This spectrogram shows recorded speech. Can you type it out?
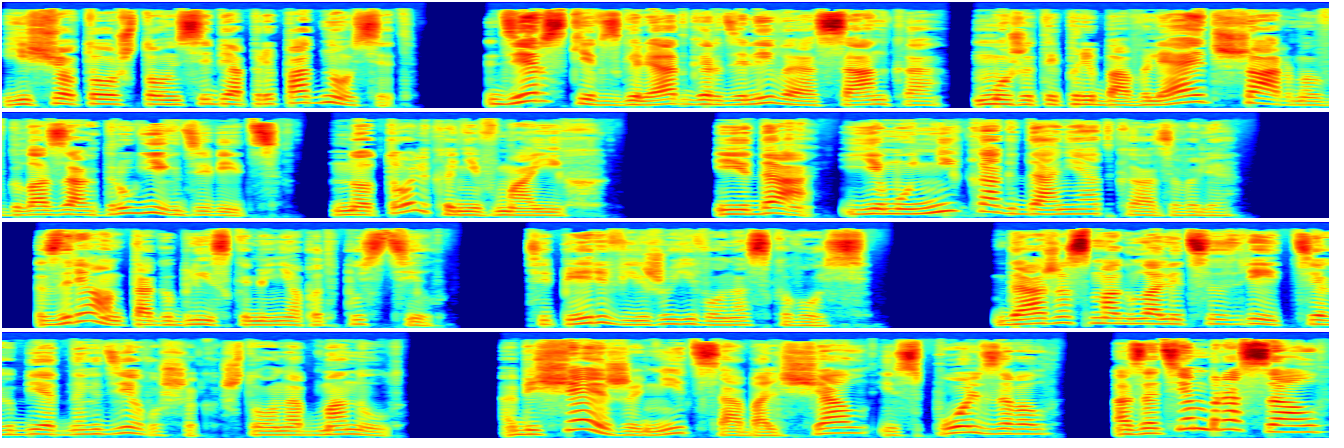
Еще то, что он себя преподносит. Дерзкий взгляд, горделивая осанка, может, и прибавляет шарма в глазах других девиц, но только не в моих. И да, ему никогда не отказывали. Зря он так близко меня подпустил. Теперь вижу его насквозь. Даже смогла лицезреть тех бедных девушек, что он обманул. Обещая жениться, обольщал, использовал, а затем бросал,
